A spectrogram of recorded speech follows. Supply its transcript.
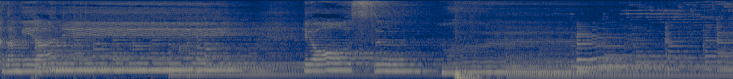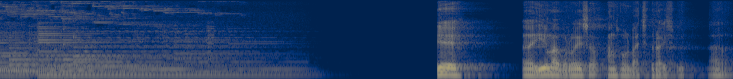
사랑이 아니었음을 예, 아, 이 음악으로 해서 방송을 마치도록 하겠습니다. 아,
